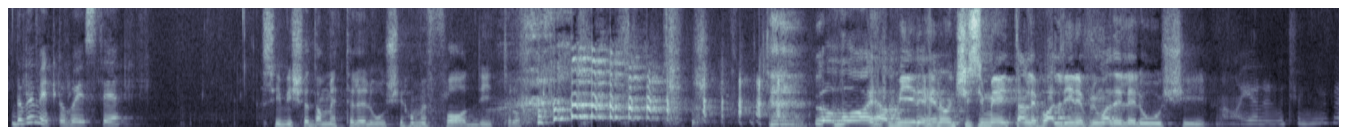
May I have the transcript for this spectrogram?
Dove metto queste? Si vi c'è da mettere le luci, come fa, ditelo. Lo vuoi capire che non ci si mettano le palline prima delle luci? No, io le luci non mi piacciono.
